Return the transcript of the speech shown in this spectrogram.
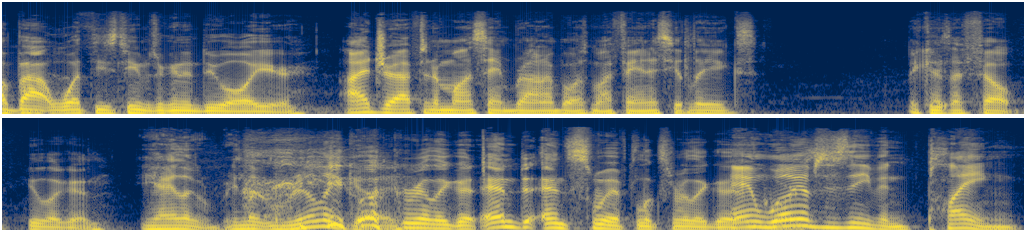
about what these teams are going to do all year. I drafted him on St. Brown in both my fantasy leagues because I felt he looked good. yeah he looked, he looked really You good. look really good. And and Swift looks really good. And Williams course. isn't even playing,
